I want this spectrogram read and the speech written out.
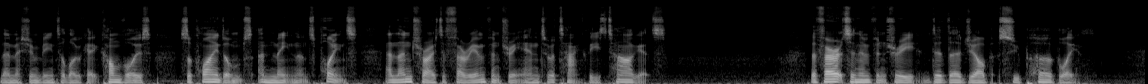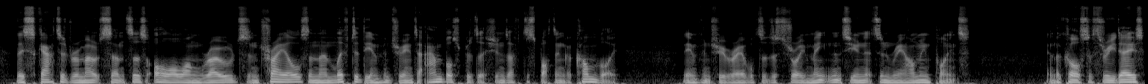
their mission being to locate convoys, supply dumps, and maintenance points, and then try to ferry infantry in to attack these targets. The ferrets and infantry did their job superbly, they scattered remote sensors all along roads and trails and then lifted the infantry into ambush positions after spotting a convoy. The infantry were able to destroy maintenance units and rearming points. In the course of three days,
